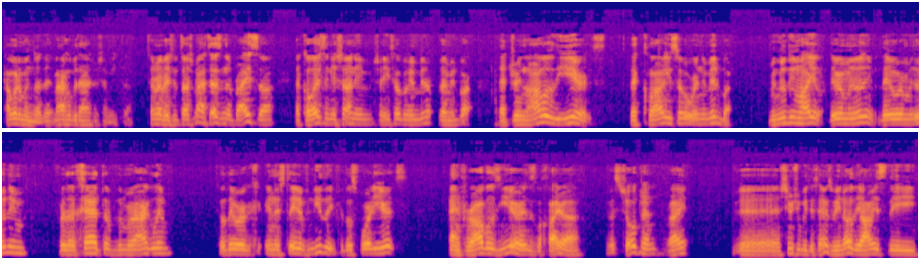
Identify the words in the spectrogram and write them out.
How would a that? Mahu b'tash mishamita. It says in the Brisa that Kolos and Yeshanim Shayisel b'midbar. That during all of the years that Klal Yisrael were in the Midbar, Menudim Hayu, they were Menudim, they were Menudim for the Chet of the Meraglim, so they were in a state of Nili for those 40 years. And for all those years, L'chaira, was children, right? Eh, B'Tesem, we know they obviously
